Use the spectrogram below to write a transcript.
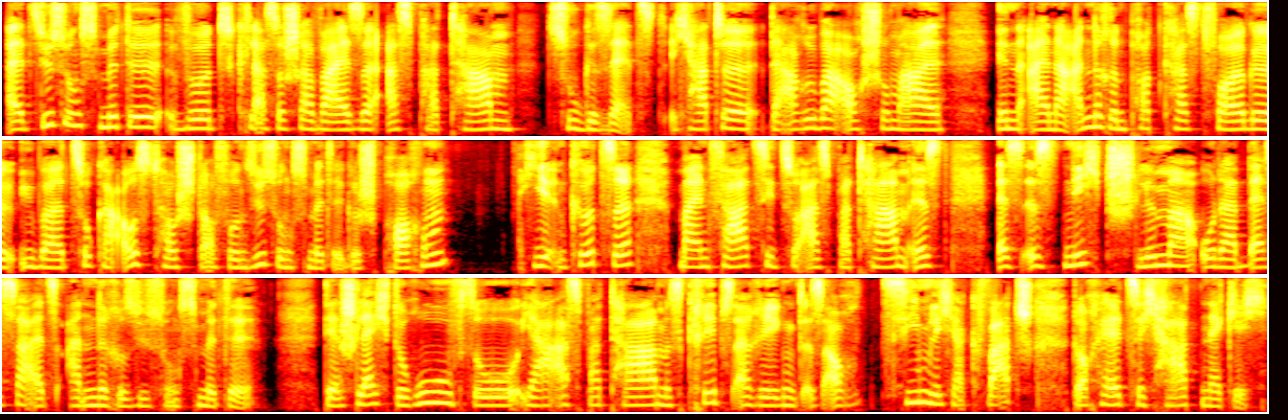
Als Süßungsmittel wird klassischerweise Aspartam zugesetzt. Ich hatte darüber auch schon mal in einer anderen Podcast-Folge über Zuckeraustauschstoffe und Süßungsmittel gesprochen. Hier in Kürze, mein Fazit zu Aspartam ist, es ist nicht schlimmer oder besser als andere Süßungsmittel der schlechte Ruf, so ja, Aspartam ist krebserregend, ist auch ziemlicher Quatsch, doch hält sich hartnäckig.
